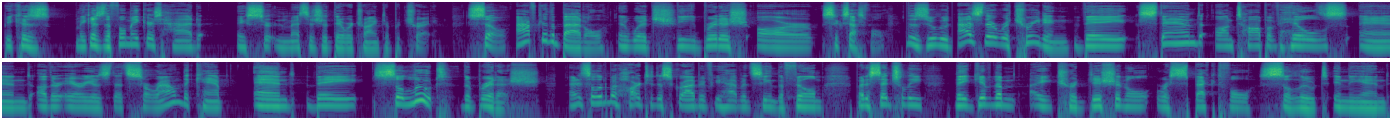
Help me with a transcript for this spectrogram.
because because the filmmakers had a certain message that they were trying to portray. So, after the battle in which the British are successful, the Zulu, as they're retreating, they stand on top of hills and other areas that surround the camp and they salute the British. And it's a little bit hard to describe if you haven't seen the film, but essentially they give them a traditional, respectful salute in the end,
